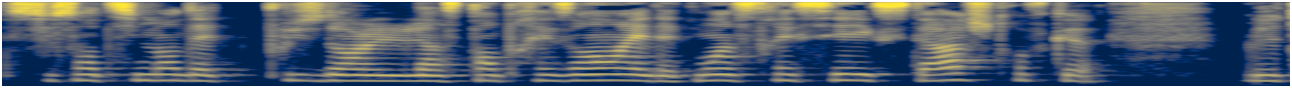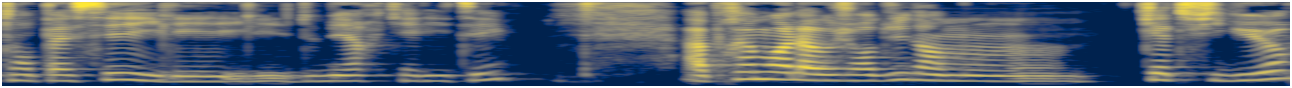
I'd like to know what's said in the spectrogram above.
ce sentiment d'être plus dans l'instant présent et d'être moins stressé, etc., je trouve que le temps passé, il est, il est de meilleure qualité. Après, moi, là, aujourd'hui, dans mon cas de figure,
